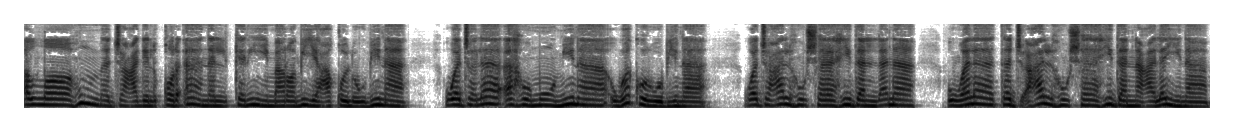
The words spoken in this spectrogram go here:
اللهم اجعل القرآن الكريم ربيع قلوبنا وجلاء همومنا وكروبنا واجعله شاهدا لنا ولا تجعله شاهدا علينا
